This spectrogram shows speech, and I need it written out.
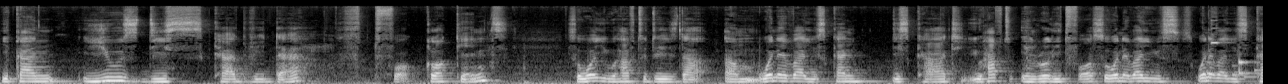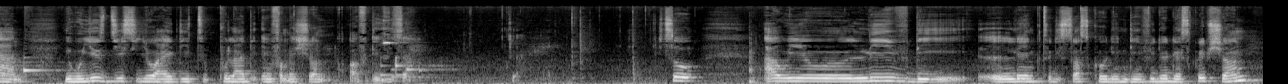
you can use this card reader for clocking. So what you have to do is that um, whenever you scan this card you have to enroll it for. So whenever you whenever you scan you will use this uid to pull out the information of the user. Yeah. so i will leave the link to the source code in the video description.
